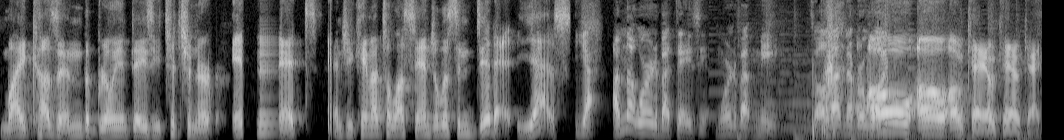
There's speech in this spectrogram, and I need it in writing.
my cousin the brilliant daisy tichenor in it and she came out to los angeles and did it. Yes. Yeah i'm not worried about daisy. I'm worried about me. It's all about number one. oh oh okay okay okay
